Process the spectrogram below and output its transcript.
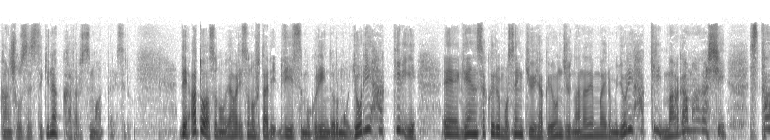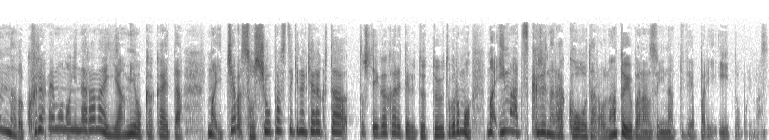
巻小説的なカタルスもあったりする。であとはそのやはりその2人リリースもグリンドルもよりはっきり、えー原作よりも1947年前よりもよりはっきりまがまがしいスタンなど比べ物にならない闇を抱えた、まあ、言っちゃえばソシオパス的なキャラクターとして描かれているとというところも、まあ、今作るならこうだろうなというバランスになっててやっぱりいいと思います。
